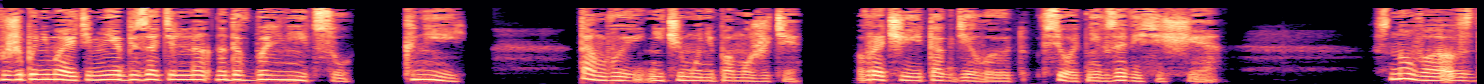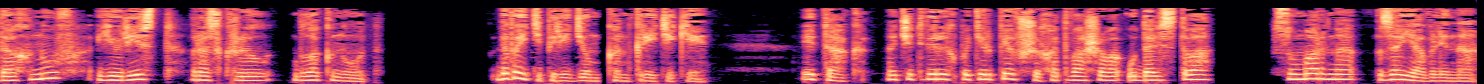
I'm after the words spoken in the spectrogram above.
Вы же понимаете, мне обязательно надо в больницу. К ней. Там вы ничему не поможете. Врачи и так делают все от них зависящее. Снова вздохнув, юрист раскрыл блокнот. Давайте перейдем к конкретике. Итак, на четверых потерпевших от вашего удальства суммарно заявлено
